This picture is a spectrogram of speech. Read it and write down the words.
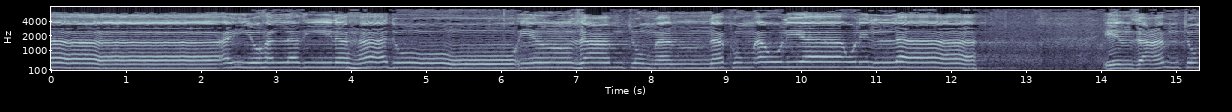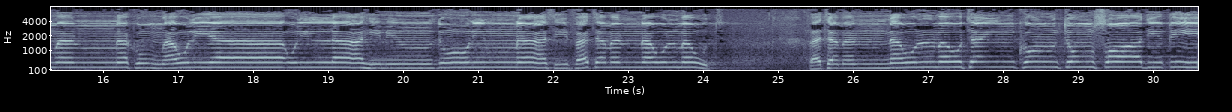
أيها الذين هادوا إن زعمتم أنكم أولياء لله إن زعمتم أنكم أولياء لله من دون الناس فتمنوا الموت فتمنوا الموت إن كنتم صادقين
